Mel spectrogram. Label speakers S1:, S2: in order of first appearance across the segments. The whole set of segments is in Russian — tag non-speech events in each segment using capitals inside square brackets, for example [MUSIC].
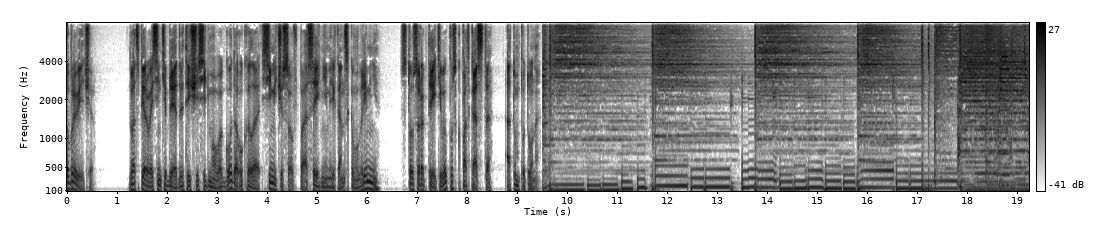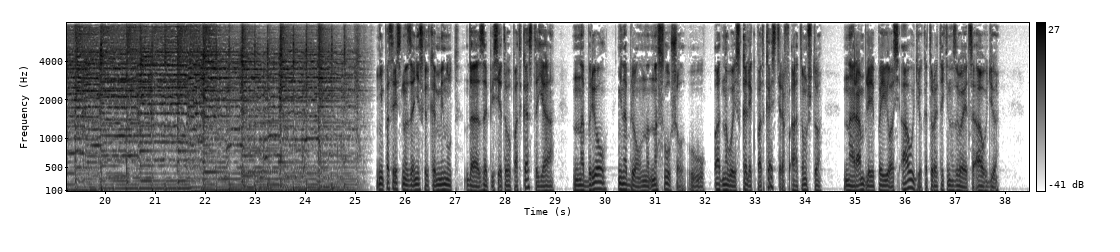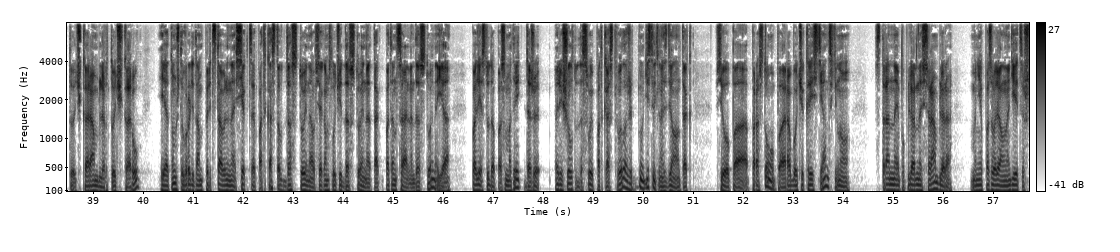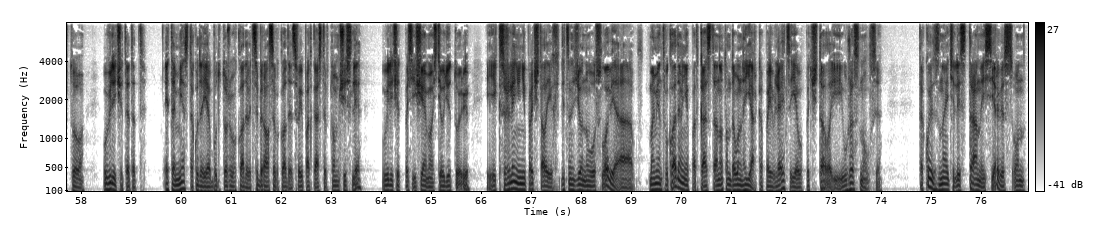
S1: Добрый вечер. 21 сентября 2007 года, около 7 часов по среднеамериканскому времени, 143 выпуск подкаста «Атум Путуна». Непосредственно за несколько минут до записи этого подкаста я набрел, не набрел, наслушал у одного из коллег-подкастеров о том, что на Рамблере появилось аудио, которое так и называется audio.rambler.ru, и о том, что вроде там представлена секция подкастов достойно, во всяком случае достойно, так потенциально достойно. Я полез туда посмотреть, даже решил туда свой подкаст выложить. Ну, действительно, сделано так всего по-простому, по-рабоче-крестьянски, но странная популярность Рамблера мне позволяла надеяться, что увеличит этот, это место, куда я буду тоже выкладывать, собирался выкладывать свои подкасты в том числе, увеличит посещаемость аудиторию. И, к сожалению, не прочитал их лицензионного условия, а в момент выкладывания подкаста оно там довольно ярко появляется. Я его почитал и ужаснулся. Такой, знаете ли, странный сервис, он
